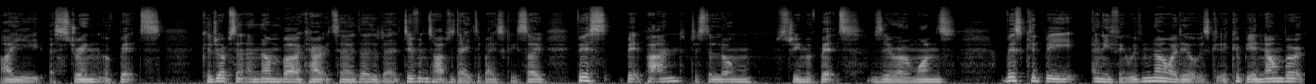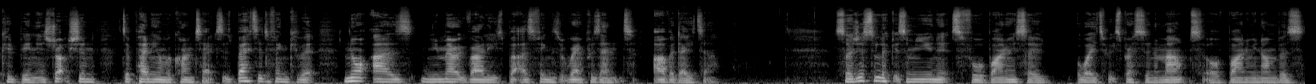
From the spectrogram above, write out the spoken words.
i.e. a string of bits, could represent a number, a character, da, da, da, different types of data basically. So this bit pattern, just a long stream of bits, 0 and 1s, this could be anything. We've no idea what this could. It could be a number. It could be an instruction, depending on the context. It's better to think of it not as numeric values, but as things that represent other data. So just to look at some units for binary, so a way to express an amount of binary numbers.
